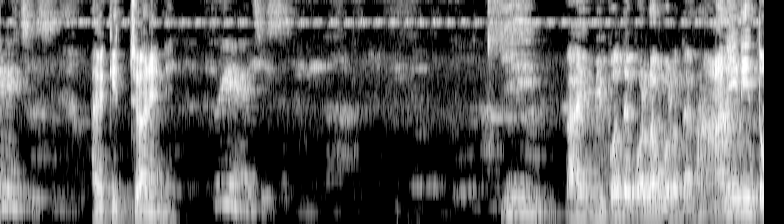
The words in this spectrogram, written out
এনেছিস। আমি কিচ্ছু আনিনি। তুই এনেছিস। কি ভাই বিপদে পড়লাম বলো তো এখন আনিনি তো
